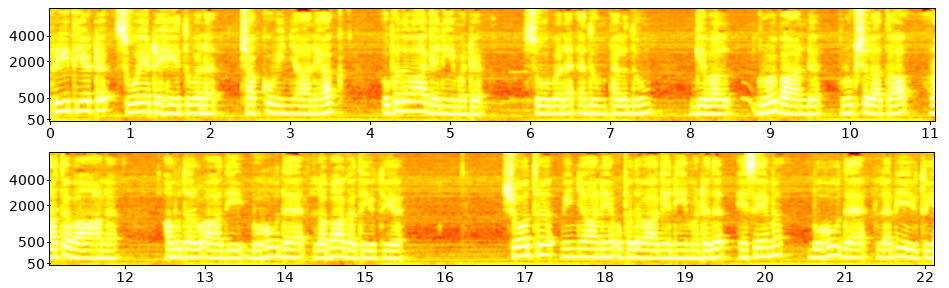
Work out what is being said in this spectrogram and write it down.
ප්‍රීතියට සුවයට හේතු වන චක්කු විඥානයක් උපදවා ගැනීමට සෝබන ඇඳුම් පැළඳුම් ගෙවල් ගෘහ භාණ්ඩ වෘක්ෂලතා රත වාහන අමුදරු ආදී බොහෝ දෑ ලබාගත යුතුය. ශෝත්‍ර විඥානය උපදවා ගැනීමටද එසේම බොහෝ දෑ ලැබිය යුතුය.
